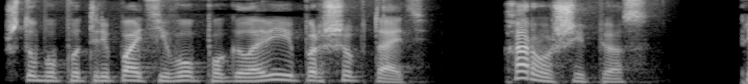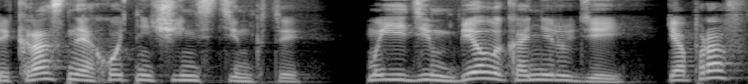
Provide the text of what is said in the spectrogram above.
чтобы потрепать его по голове и прошептать. «Хороший пес. Прекрасные охотничьи инстинкты. Мы едим белок, а не людей. Я прав?»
